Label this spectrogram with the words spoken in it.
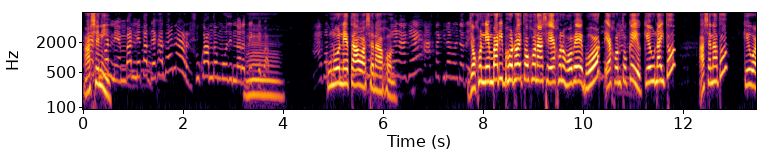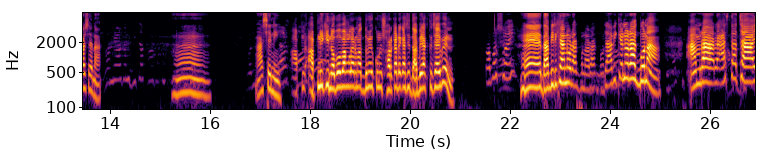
আসেনি। মেম্বার নেতা দেখা যায় না সুকান্ত মজুমদার দেখতে পাবো। কোনো নেতাও আসে না এখন। যখন মেম্বারি ভোট হয় তখন আসে এখন হবে ভোট এখন তো কেউ কেউ নাই তো আসে না তো কেউ আসে না। হ্যাঁ আসেনি। আপ- আপনি কি নববাংলার মাধ্যমে কোনো সরকারের কাছে দাবি রাখতে চাইবেন? অবশ্যই। হ্যাঁ দাবির কেন রাখব না? রাখব দাবি কেন রাখব না? আমরা রাস্তা চাই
